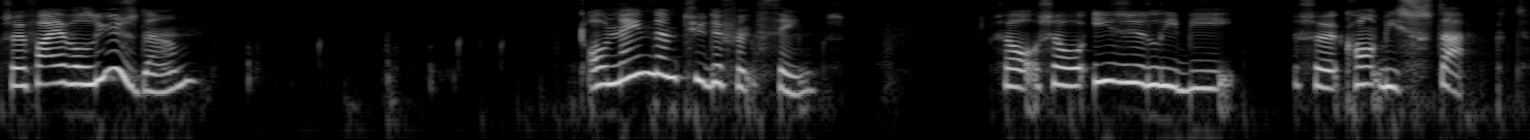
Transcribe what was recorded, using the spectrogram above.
So if I ever lose them, I'll name them two different things. So so easily be so it can't be stacked.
